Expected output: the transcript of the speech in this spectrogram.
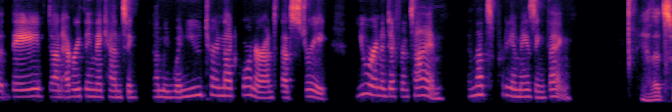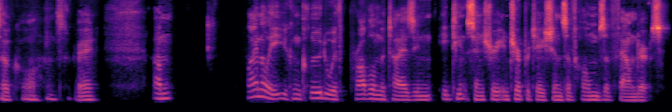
but they've done everything they can to. I mean, when you turn that corner onto that street, you were in a different time, and that's a pretty amazing thing. Yeah, that's so cool. That's great. Um, finally, you conclude with problematizing 18th century interpretations of homes of founders.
